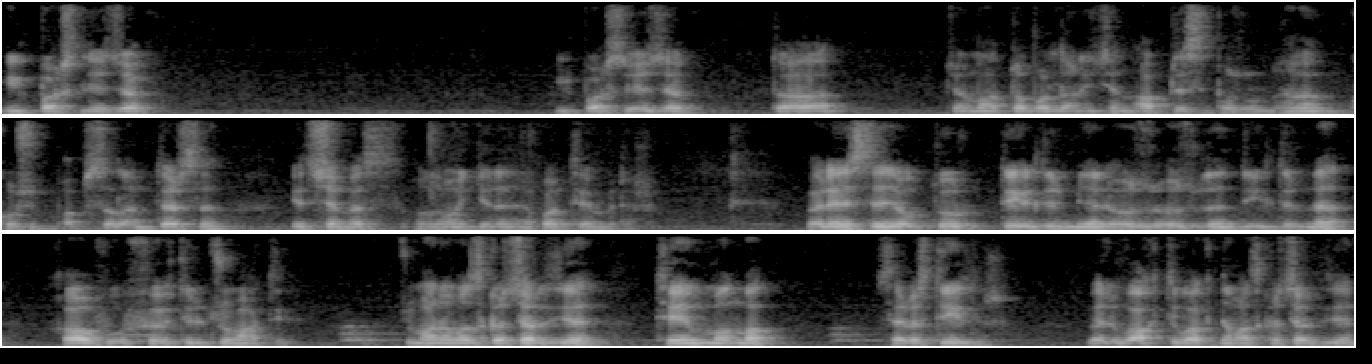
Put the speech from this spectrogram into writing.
ilk başlayacak ilk başlayacak daha cemaat toparlanan için abdesti bozuldu. Hemen koşup abdest alayım derse yetişemez. O zaman gene ne yapar eder. Veleyse yoktur, değildir minel özür, özürden değildir ne? Havfu fevtil cumati. Cuma namazı kaçar diye teyemmüm almak serbest değildir. Ve vakti vakti namaz kaçar diye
